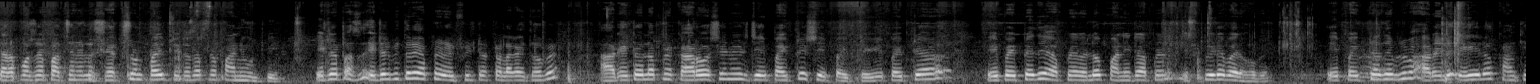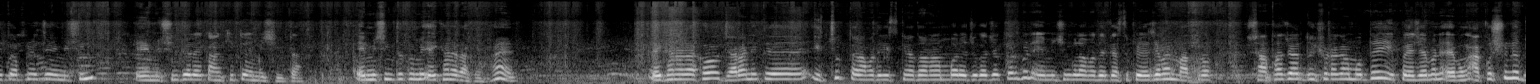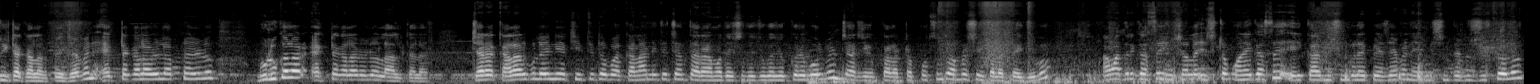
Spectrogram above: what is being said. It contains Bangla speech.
তারপর পাচ্ছেন হলো সেকশন পাইপ যেটাতে আপনার পানি উঠবে। এটার পাশে, এটার ভিতরে আপনার এই ফিল্টারটা লাগাইতে হবে। আর এটা হলো আপনার কার ওয়াশেনের যে পাইপটা সেই পাইপটা এই পাইপটা এই পাইপটা দিয়ে আপনার হলো পানিটা আপনার স্পিডে বের হবে। এই পাইপটা দেবেন আর এই হলো কাঙ্ক্ষিত আপনার যে মেশিন এই মেশিনটা হলো কাঙ্ক্ষিত এই মেশিনটা এই মেশিনটা তুমি এইখানে রাখো হ্যাঁ? এইখানে রাখো, যারা নিতে ইচ্ছুক তারা আমাদের স্ক্রিনে দেওয়া নম্বরে যোগাযোগ করবেন। এই মেশিনগুলো আমাদের কাছে পেয়ে যাবেন। মাত্র সাত হাজার দুইশো টাকার মধ্যেই পেয়ে যাবেন এবং আকর্ষণীয় দুইটা কালার পেয়ে যাবেন। একটা কালার হলো আপনার হলো ব্লু কালার একটা কালার হলো লাল কালার যারা কালারগুলো নিয়ে চিন্তিত বা কালার নিতে চান, তারা আমাদের সাথে যোগাযোগ করে বলবেন। যার যে কালারটা পছন্দ, আমরা সেই কালারটাই দিব। আমাদের কাছে ইনশাল্লাহ স্টক অনেক আছে। এই কার মেশিনগুলো পেয়ে যাবেন। এই মেশিনটা বিশিষ্ট হলো।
